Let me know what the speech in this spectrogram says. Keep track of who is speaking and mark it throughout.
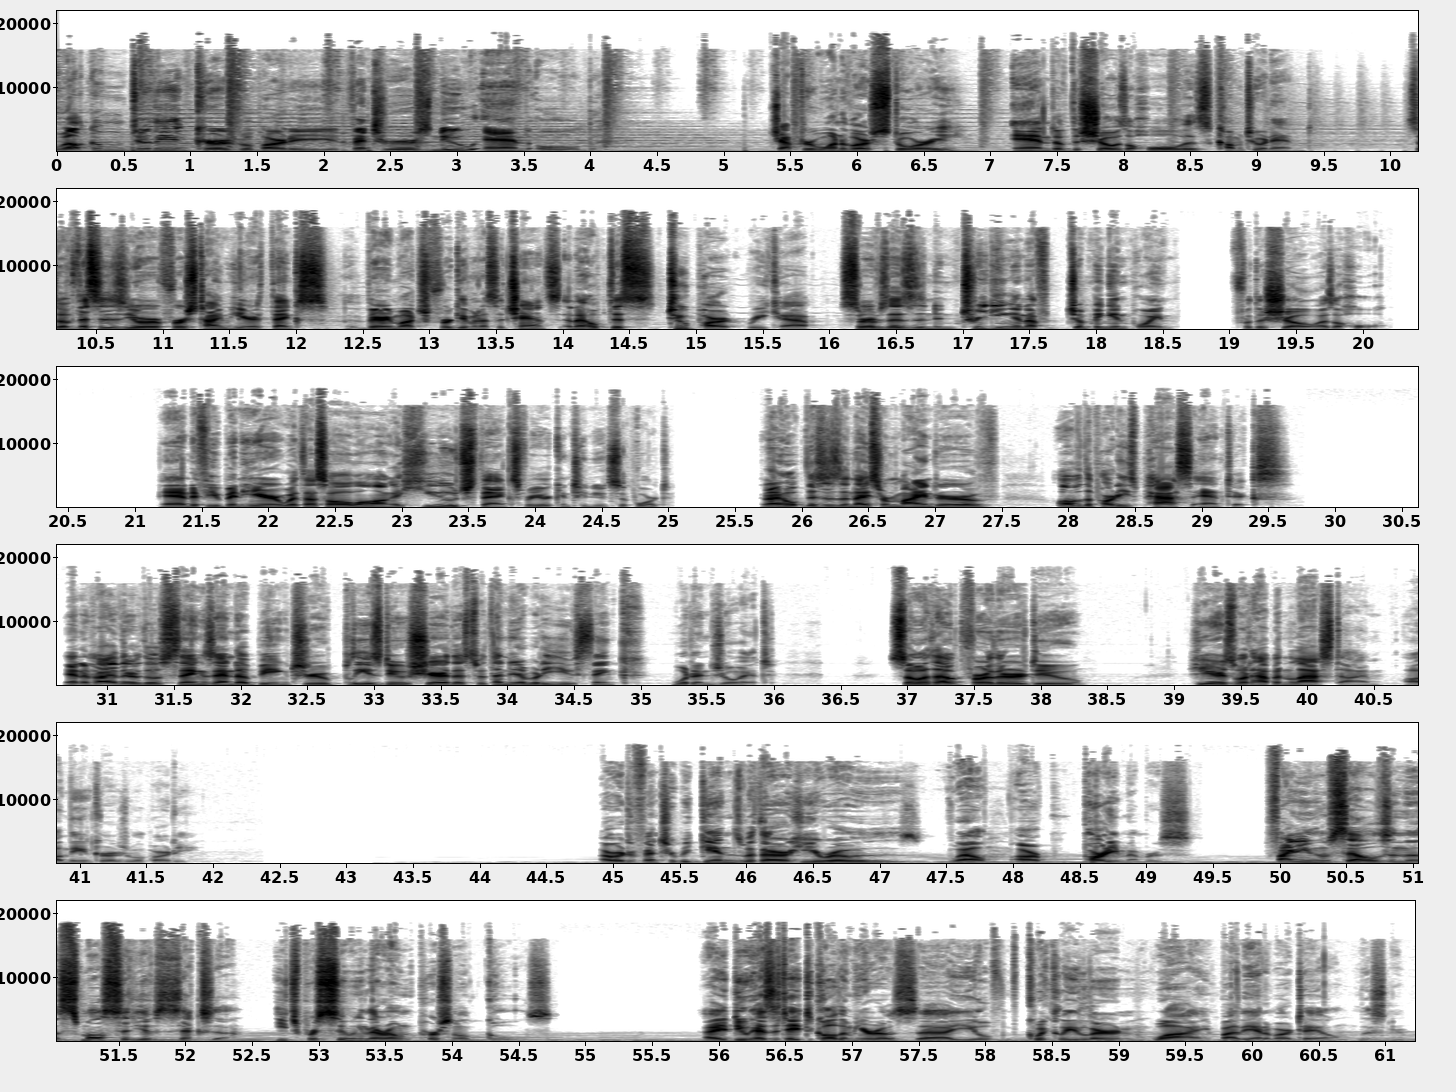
Speaker 1: Welcome to the Incorrigible Party, adventurers new and old. Chapter 1 of our story, and of the show as a whole, has come to an end. So, if this is your first time here, thanks very much for giving us a chance, and I hope this two part recap serves as an intriguing enough jumping in point for the show as a whole. And if you've been here with us all along, a huge thanks for your continued support. And I hope this is a nice reminder of all of the party's past antics. And if either of those things end up being true, please do share this with anybody you think would enjoy it. So without further ado, here's what happened last time on the Incorrigible Party. Our adventure begins with our heroes, well, our party members, finding themselves in the small city of Zexa, each pursuing their own personal goals. I do hesitate to call them heroes. Uh, you'll quickly learn why by the end of our tale, listener.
